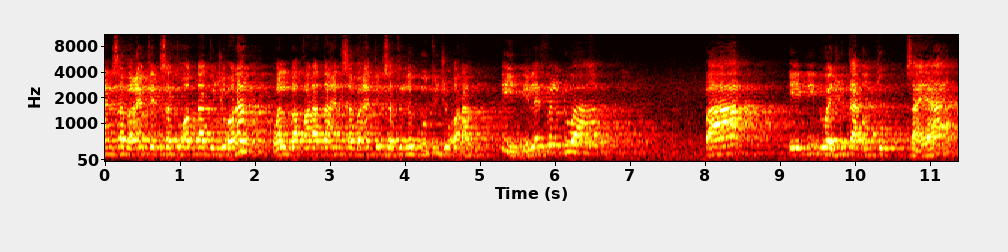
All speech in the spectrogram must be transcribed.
an sab'atin satu onta tujuh orang. Wal baqarata an sab'atin satu lembu tujuh orang. Ini level dua. Pak, ini 2 juta untuk saya,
